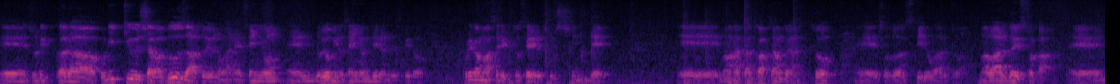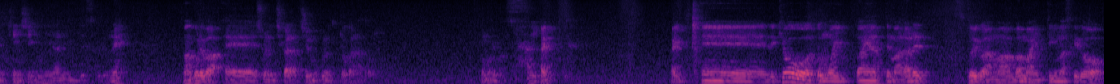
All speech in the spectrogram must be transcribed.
えー、それから堀厩舎はブーザーというのがね専用、えー、土曜日の専用に出るんですけどこれがまあセレクトセール出身で、えー、マンハッタンカップタンクなんですけど、えー、相当なスピードがあると、まあ、ワールドエースとか、えー、の謹慎になるんですけどね、まあ、これは、えー、初日から注目のことかなと思います。はい、はい。はい。えー、で京都もいっぱいあって、まあ、羅列というか、まあ、バンバン行ってきますけど、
